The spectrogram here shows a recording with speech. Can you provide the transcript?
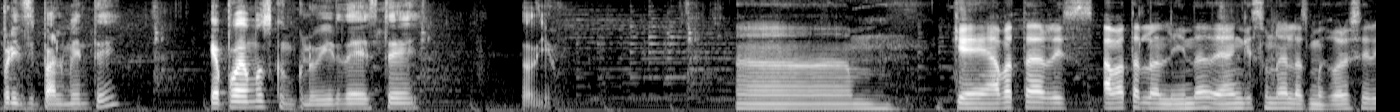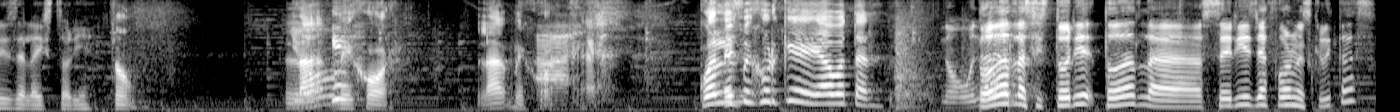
principalmente, ¿qué podemos concluir de este episodio? Que Avatar es Avatar la linda de Ang es una de las mejores series de la historia. No. La Yo- mejor. La mejor. Ay. ¿Cuál es, Es- mejor que Avatar? No, una... ¿Todas las historias, todas las series ya fueron escritas?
